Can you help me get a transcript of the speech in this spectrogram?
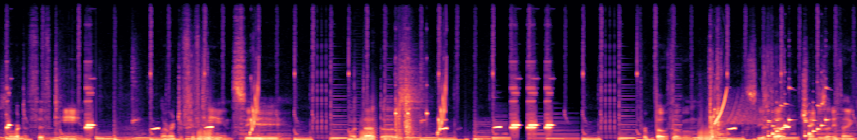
lower it to 15? Lower it to 15, see what that does. Both of them. See if that changes anything.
